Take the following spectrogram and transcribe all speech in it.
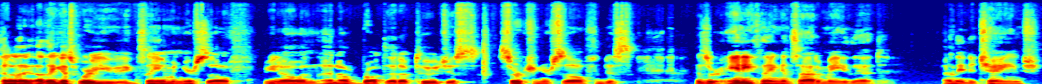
And I think, I think that's where you examine yourself, you know, and, and I've brought that up too, just searching yourself and just, is there anything inside of me that I need to change?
